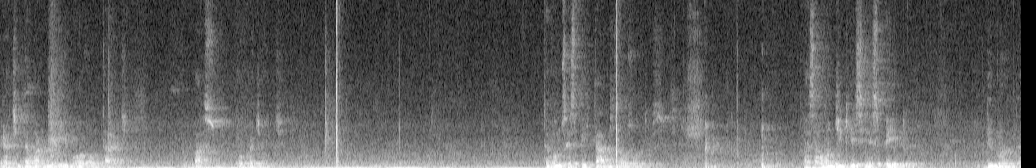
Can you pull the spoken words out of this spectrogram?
gratidão, harmonia e boa vontade, eu passo um pouco adiante. Então vamos respeitar uns aos outros. Mas aonde que esse respeito demanda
